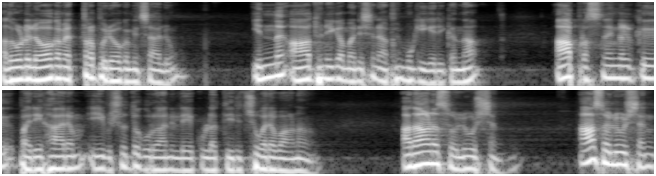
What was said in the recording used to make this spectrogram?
അതുകൊണ്ട് ലോകം എത്ര പുരോഗമിച്ചാലും ഇന്ന് ആധുനിക മനുഷ്യനെ അഭിമുഖീകരിക്കുന്ന ആ പ്രശ്നങ്ങൾക്ക് പരിഹാരം ഈ വിശുദ്ധ ഖുർആാനിലേക്കുള്ള തിരിച്ചുവരവാണ്. അതാണ് സൊല്യൂഷൻ. ആ സൊല്യൂഷൻ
